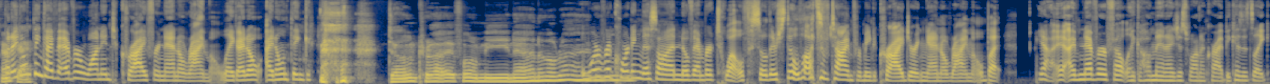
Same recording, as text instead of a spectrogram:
But I don't think I've ever wanted to cry for NaNoWriMo. Like I don't I don't think Don't cry for me, NaNoWriMo. we're recording this on November 12th, so there's still lots of time for me to cry during NaNoWriMo, but yeah, I, I've never felt like, oh man, I just want to cry because it's like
